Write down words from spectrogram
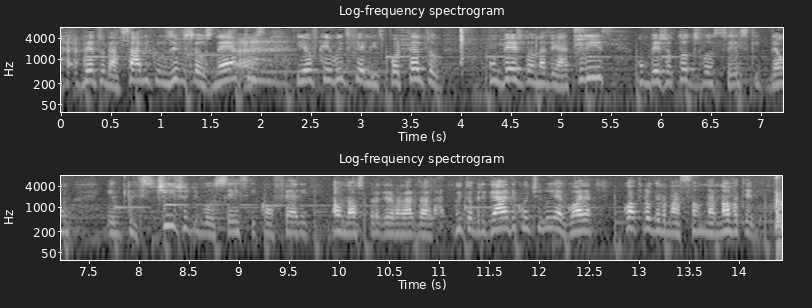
dentro da sala, inclusive seus netos, e eu fiquei muito feliz. Portanto, um beijo, dona Beatriz, um beijo a todos vocês que dão o prestígio de vocês que conferem ao nosso programa Lado a Lado. Muito obrigada e continue agora com a programação da Nova TV.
